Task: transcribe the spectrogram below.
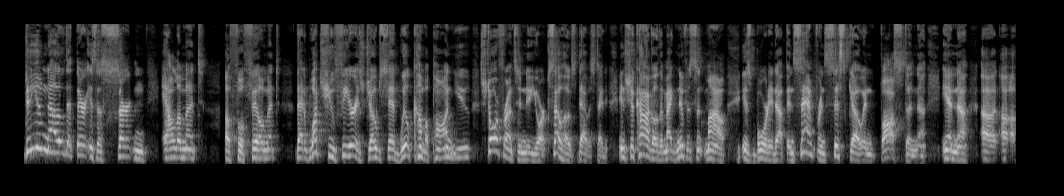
Do you know that there is a certain element of fulfillment that what you fear, as Job said, will come upon you. Storefronts in New York, Soho's devastated. In Chicago, the Magnificent Mile is boarded up. In San Francisco, in Boston, uh, in uh, uh, uh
